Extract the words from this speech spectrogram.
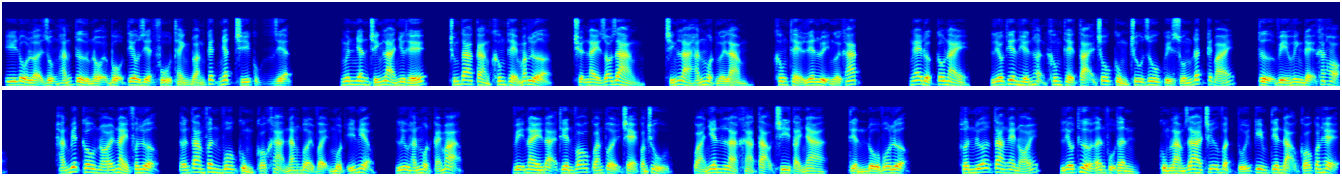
ý đồ lợi dụng hắn từ nội bộ tiêu diệt phủ thành đoàn kết nhất trí cục diện. Nguyên nhân chính là như thế, chúng ta càng không thể mắc lửa, chuyện này rõ ràng, chính là hắn một người làm, không thể liên lụy người khác. Nghe được câu này, liêu thiên hiến hận không thể tại chỗ cùng chu du quỳ xuống đất kết bái, tự vì huynh đệ khác họ hắn biết câu nói này phân lượng, ấn tam phân vô cùng có khả năng bởi vậy một ý niệm, lưu hắn một cái mạng. Vị này đại thiên võ quán tuổi trẻ quán chủ, quả nhiên là khả tạo chi tài nhà tiền đồ vô lượng. Hơn nữa ta nghe nói, liêu thừa ân phụ thân cùng làm ra chữ vật túi kim tiên đạo có quan hệ,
